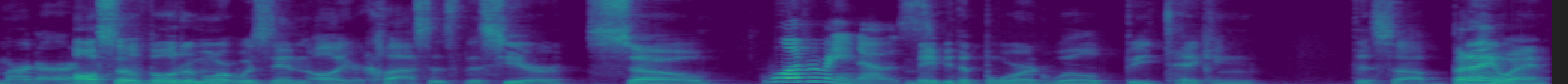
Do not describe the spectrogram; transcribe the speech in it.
murder. Also, Voldemort was in all your classes this year, so well, everybody knows. maybe the board will be taking this up. But anyway,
